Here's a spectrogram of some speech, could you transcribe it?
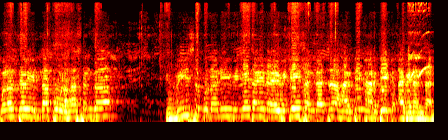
पळसदेव इंदापूर हा संघ वीस गुणांनी विजय झालेला आहे. विजयी संघाचं हार्दिक हार्दिक अभिनंदन.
